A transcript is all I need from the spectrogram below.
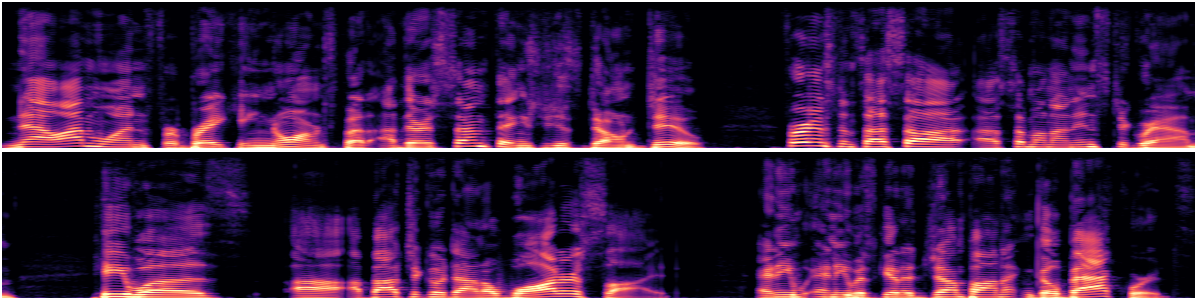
Now, I'm one for breaking norms, but uh, there are some things you just don't do. For instance, I saw uh, someone on Instagram. He was uh, about to go down a water slide and he, and he was going to jump on it and go backwards.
